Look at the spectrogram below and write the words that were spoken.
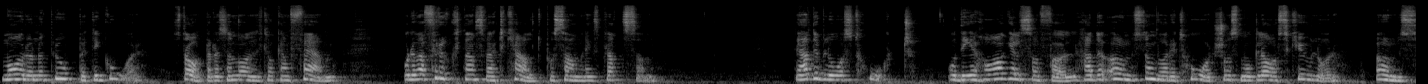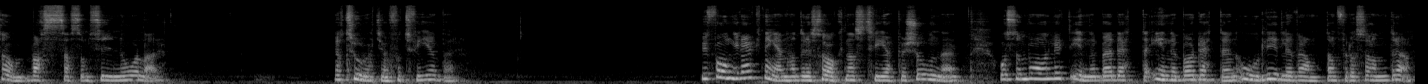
Morgonuppropet igår startade som vanligt klockan fem och det var fruktansvärt kallt på samlingsplatsen. Det hade blåst hårt och det hagel som föll hade ömsom varit hårt som små glaskulor, ömsom vassa som synålar. Jag tror att jag har fått feber. Vid fångräkningen hade det saknats tre personer och som vanligt innebär detta, innebar detta en olidlig väntan för oss andra.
